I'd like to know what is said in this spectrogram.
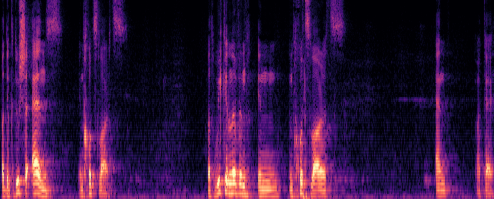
But the Kedusha ends in Chutzlarts. But we can live in, in, in Chutzlarts and, okay,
